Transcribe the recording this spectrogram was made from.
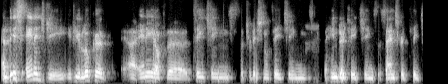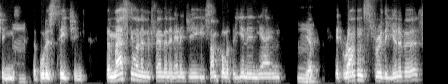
And this energy, if you look at uh, any of the teachings, the traditional teachings, the Hindu teachings, the Sanskrit teachings, Mhm. the Buddhist teachings, the masculine and feminine energy, some call it the yin and yang, Mm. Yep. it runs through the universe,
